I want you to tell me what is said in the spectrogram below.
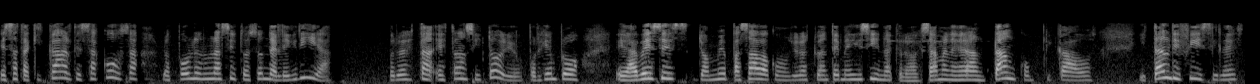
esa taquicardia, esa cosa, los pone en una situación de alegría pero es, es transitorio. Por ejemplo, eh, a veces yo a mí me pasaba cuando yo era estudiante de medicina que los exámenes eran tan complicados y tan difíciles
